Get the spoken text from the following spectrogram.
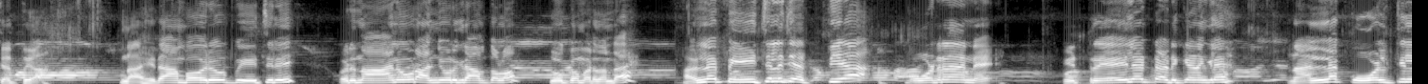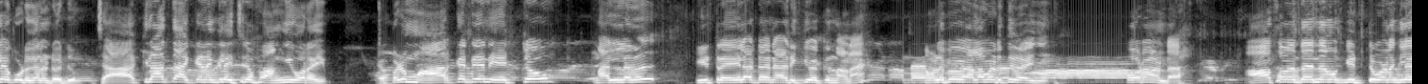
ചെത്തുക. എന്താ ഇതാകുമ്പോൾ ഒരു പീച്ചിൽ ഒരു നാനൂറ് അഞ്ഞൂറ് ഗ്രാമത്തോളം തൂക്കം വരുന്നുണ്ട്. അതിലെ പീച്ചിൽ ചെത്തിയ ഉടനെ തന്നെ ഈ ട്രെയിലിട്ട് അടിക്കുകയാണെങ്കിൽ നല്ല ക്വാളിറ്റിയിൽ കൊടുക്കാനായിട്ട് പറ്റും. ചാക്കിനകത്ത് ആക്കുകയാണെങ്കിൽ ഇച്ചിരി ഭംഗി കുറയും. എപ്പോഴും മാർക്കറ്റ് തന്നെ ഏറ്റവും നല്ലത് ഈ ട്രെയിലായിട്ട് തന്നെ അടുക്കി വെക്കുന്നതാണ്. നമ്മളിപ്പോൾ വിളവെടുത്ത് കഴിഞ്ഞ്. പോടാണ്ട ആ സമയത്ത് തന്നെ നമുക്ക് ഇട്ട് വേണമെങ്കിൽ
